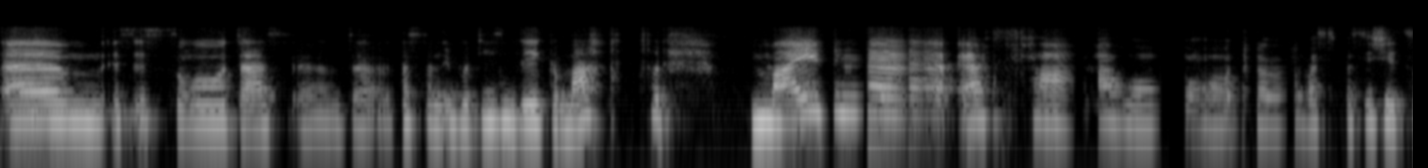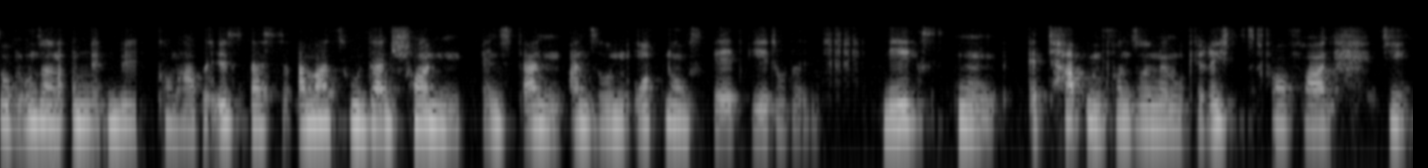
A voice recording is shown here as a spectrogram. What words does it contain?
Ähm, es ist so, dass äh, das dann über diesen Weg gemacht wird meine Erfahrung oder was, was ich jetzt so von unseren Anwälten mitbekommen habe, ist, dass Amazon dann schon, wenn es dann an so ein Ordnungsgeld geht oder die nächsten Etappen von so einem Gerichtsverfahren, die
